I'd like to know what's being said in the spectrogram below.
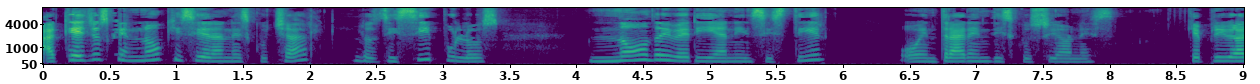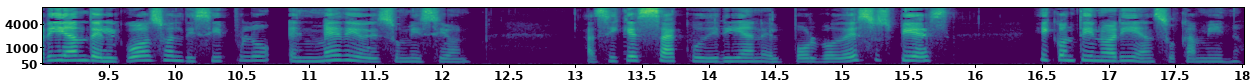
aquellos que no quisieran escuchar, los discípulos no deberían insistir o entrar en discusiones que privarían del gozo al discípulo en medio de su misión. Así que sacudirían el polvo de sus pies y continuarían su camino.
